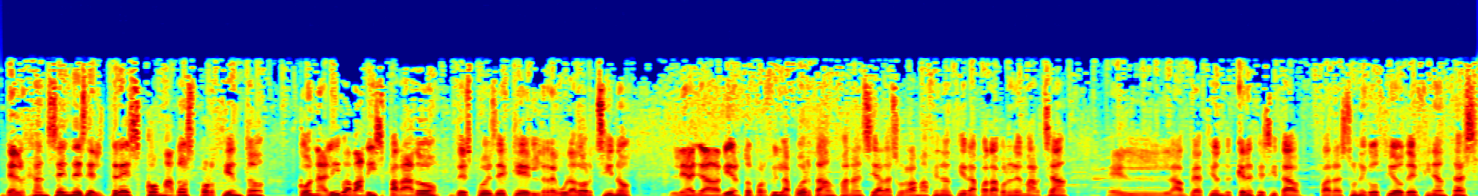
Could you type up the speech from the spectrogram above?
del Hansen es del 3,2%, con Alibaba disparado después de que el regulador chino le haya abierto por fin la puerta a Ant a su rama financiera, para poner en marcha la ampliación que necesita para su negocio de finanzas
